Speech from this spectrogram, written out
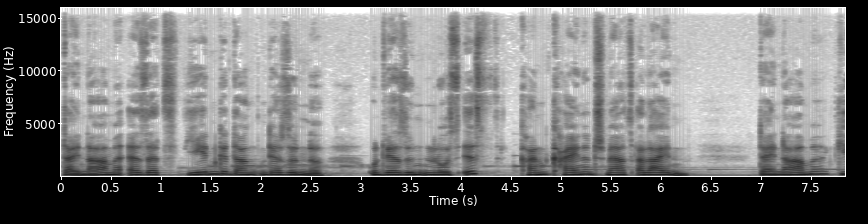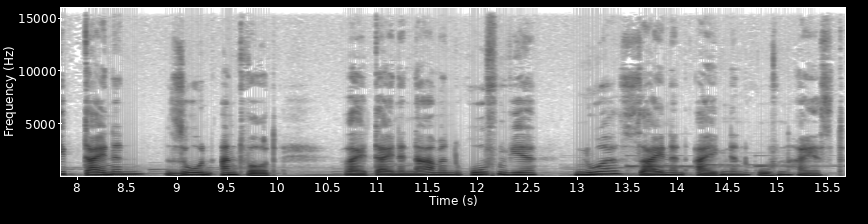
Dein Name ersetzt jeden Gedanken der Sünde, und wer sündenlos ist, kann keinen Schmerz erleiden. Dein Name gibt deinen Sohn Antwort, weil deinen Namen rufen wir nur seinen eigenen Rufen heißt.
